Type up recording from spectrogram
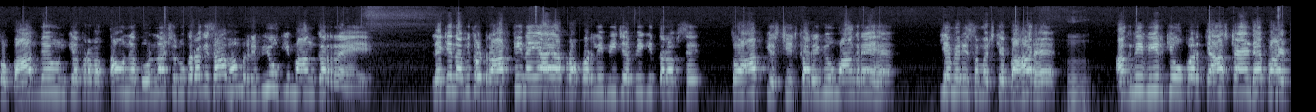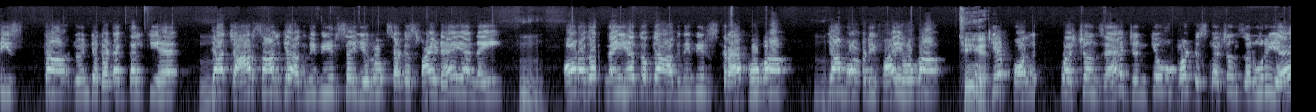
तो बाद में उनके प्रवक्ताओं ने बोलना शुरू करा कि साहब हम रिव्यू की मांग कर रहे हैं। लेकिन अभी तो ड्राफ्ट ही नहीं आया प्रॉपरली बीजेपी की तरफ़ से। तो आप किस चीज़ का रिव्यू मांग रहे हैं? ये मेरी समझ के बाहर है। हम्म, अग्निवीर के ऊपर क्या स्टैंड है पार्टी का जो इनके घटक दल की है हम्म। क्या चार साल के अग्निवीर से ये लोग सेटिस्फाइड है या नहीं? हम्म, और अगर नहीं है तो क्या अग्निवीर स्क्रैप होगा? या मॉडिफाई होगा? ठीक है। तो ये पॉलिटिकल क्वेश्चंस हैं जिनके ऊपर डिस्कशन ज़रूरी है।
